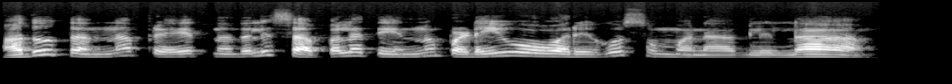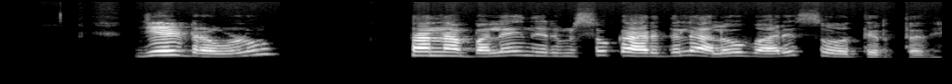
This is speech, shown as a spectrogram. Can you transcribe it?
ಅದು ತನ್ನ ಪ್ರಯತ್ನದಲ್ಲಿ ಸಫಲತೆಯನ್ನು ಪಡೆಯುವವರೆಗೂ ಸುಮ್ಮನಾಗಲಿಲ್ಲ. ಜೇಡ್ರವಳು ತನ್ನ ಬಲೆ ನಿರ್ಮಿಸುವ ಕಾರ್ಯದಲ್ಲಿ ಹಲವು ಬಾರಿ ಸೋತಿರ್ತದೆ.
